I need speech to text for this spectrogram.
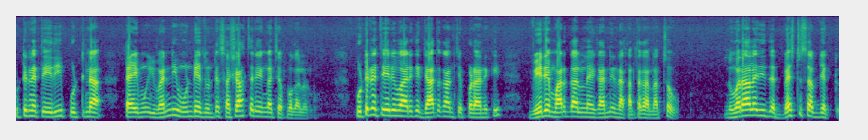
పుట్టిన తేదీ పుట్టిన టైము ఇవన్నీ ఉండేది ఉంటే సశాస్త్రీయంగా చెప్పగలను పుట్టిన తేదీ వారికి జాతకాన్ని చెప్పడానికి వేరే మార్గాలు ఉన్నాయి కానీ నాకు అంతగా నచ్చవు. Numerology the best subject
